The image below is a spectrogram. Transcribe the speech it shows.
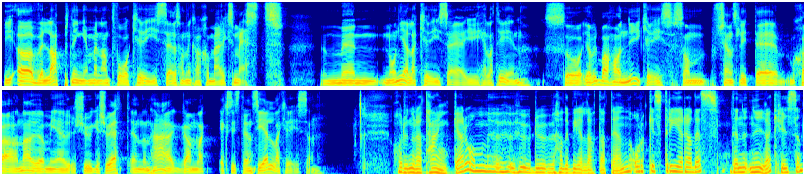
i överlappningen mellan två kriser som det kanske märks mest. Men någon jävla kris är jag ju hela tiden. Så jag vill bara ha en ny kris som känns lite skönare och mer 2021 än den här gamla existentiella krisen. Har du några tankar om hur du hade velat att den orkestrerades, den nya krisen?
